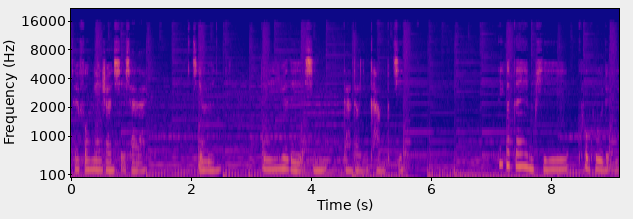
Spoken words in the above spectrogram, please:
在封面上写下来：“杰伦对音乐的野心大到你看不见。”那个单眼皮酷酷的你。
